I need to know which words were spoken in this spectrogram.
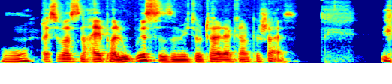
Oh. weißt du, was ein Hyperloop ist? Das ist nämlich total der kranke Scheiß.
